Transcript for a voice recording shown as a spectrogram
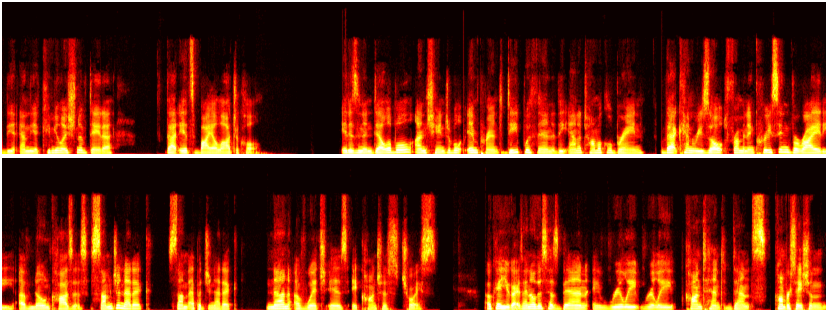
the, and the accumulation of data that it's biological. It is an indelible, unchangeable imprint deep within the anatomical brain that can result from an increasing variety of known causes, some genetic, some epigenetic, none of which is a conscious choice. Okay, you guys, I know this has been a really, really content dense conversation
